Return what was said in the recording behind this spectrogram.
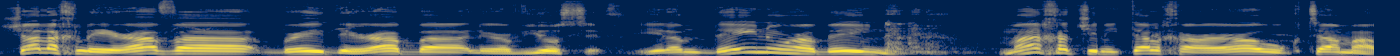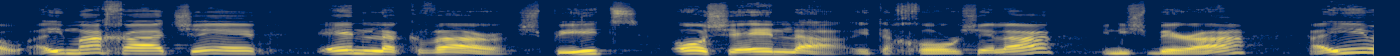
שלח לרבה ברי דרבה לרב יוסף, ילמדנו רבינו, מחט שניטל חררה הוקצה מהו? האם מחט שאין לה כבר שפיץ, או שאין לה את החור שלה, היא נשברה, האם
